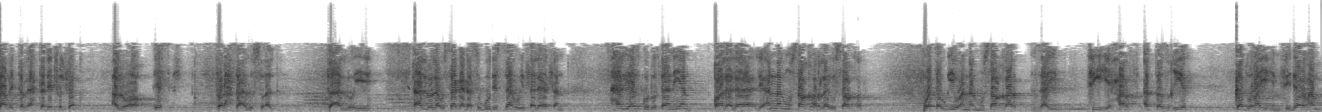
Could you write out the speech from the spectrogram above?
طب أنت اهتديت في الفقه؟ قال له آه. اسأل. فراح سأله السؤال ده. فقال له إيه؟ قال له لو سجد سجود السهو ثلاثا هل يسجد ثانيا؟ قال لا لأن المصغر لا يصغر وتوجيه أن المصغر زيد فيه حرف التصغير كدريهم في درهم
